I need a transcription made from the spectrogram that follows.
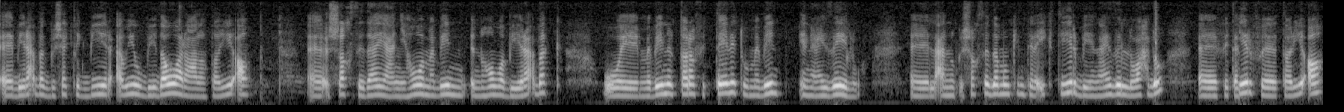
آه، بيراقبك بشكل كبير قوي وبيدور على طريقة آه، الشخص ده يعني هو ما بين إن هو بيراقبك وما بين الطرف الثالث وما بين انعزاله آه، لأنه الشخص ده ممكن تلاقيه كتير بينعزل لوحده آه، في تفكير في طريقة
